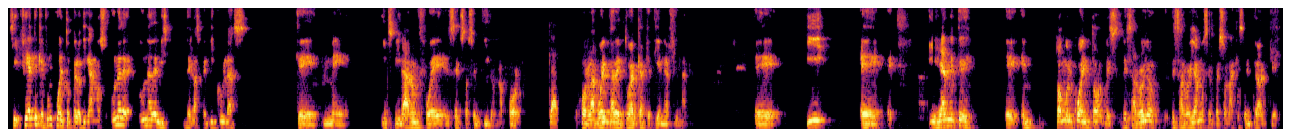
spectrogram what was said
Sí, fíjate que fue un cuento, pero digamos, una de, una de, mis, de las películas que me inspiraron fue El Sexto Sentido, ¿no? Por, claro. por la vuelta de tuerca que tiene al final. Eh, y eh, y realmente eh, en, tomo el cuento, des, desarrollo, desarrollamos el personaje central que,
